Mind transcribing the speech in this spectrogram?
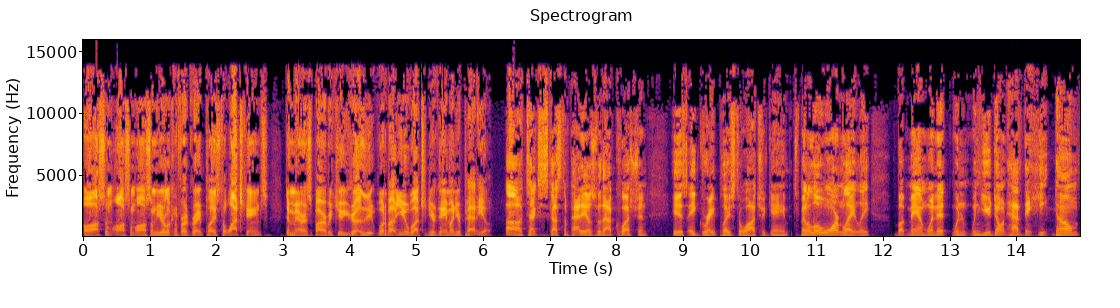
awesome, awesome, awesome. You're looking for a great place to watch games. Demeris Barbecue. You're, what about you watching your game on your patio? Oh, Texas Custom Patios, without question, is a great place to watch a game. It's been a little warm lately, but man, when it when when you don't have the heat dome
